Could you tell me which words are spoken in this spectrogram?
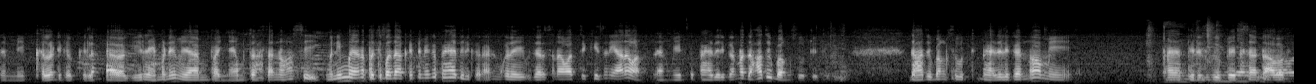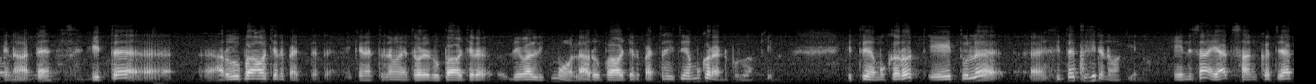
දැන් මේක කළා ටිකක් කියලා ගිහලා එහෙම නෙමෙයි යා පඤ්ඤාමුත හතන් වහන්සේ ඉක්මනින්ම යන ප්‍රතිපදාකට මේක පැහැදිලි කරන්නේ. මොකද ඒ විදර්ශනාවත් එක්ක එතන යනවා. දැන් මේක පැහැදිලි කරනවා ධාතු බං සූත්‍රයේ. ධාතු බං සූත්‍රය පැහැදිලි කරනවා මේ පිරිසිදු උපේක්ෂාවට කෙනාට හිත අරූපාවචර පැත්තට. ඒ කියන්නේ ඇත්තටම ඒතකොට රූපාවචර දේවල් ඉක්මවලා අරූපාවචර පැත්ත හිත යොමු කරන්න පුළුවන් කියනවා. හිත යොමු කරොත් ඒ තුල හිත පිහිටනවා කියනවා. ඒ නිසා එයාත් සංකතයක්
